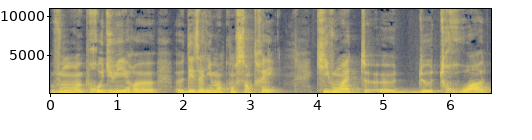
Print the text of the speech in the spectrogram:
vont produire des aliments concentrés qui vont être de trois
